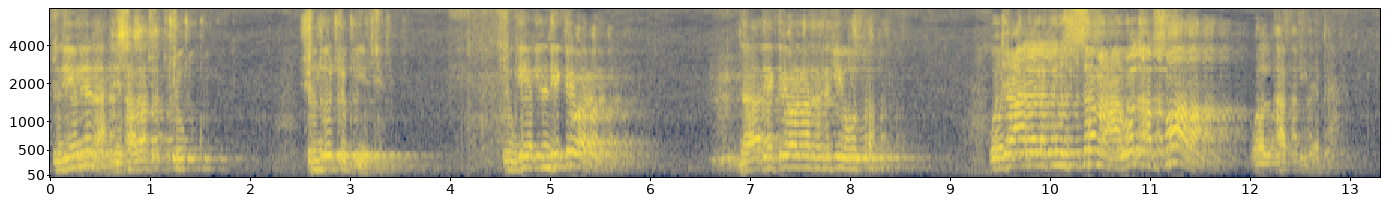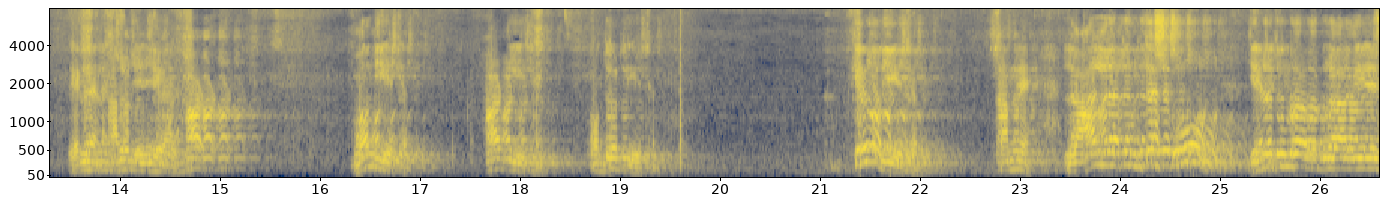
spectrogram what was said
শুধু এমনি না যে সাদা চোখ সুন্দর চোখ দিয়েছে চোখ দিয়ে আপনি দেখতে পারেন যারা দেখতে পারেন না তাদের কি অবস্থা وجعل لكم السمع والابصار والافئده দেখলেন আসল জিনিস এখানে হার্ট মন দিয়েছেন হার্ট দিয়েছেন, অন্তর দিয়েছেন। কেন দিয়েছেন? সামনে, লাআল্লাকুম তাশকুরুন, যেন তোমরা রব্বুল আলামিনের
